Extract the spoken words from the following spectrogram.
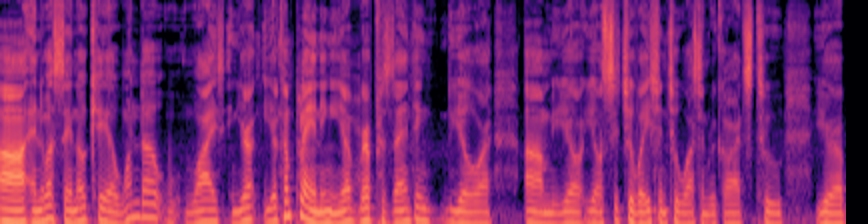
uh, and we're saying, okay, I wonder why you're you're complaining, you're representing your um your your situation to us in regards to your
